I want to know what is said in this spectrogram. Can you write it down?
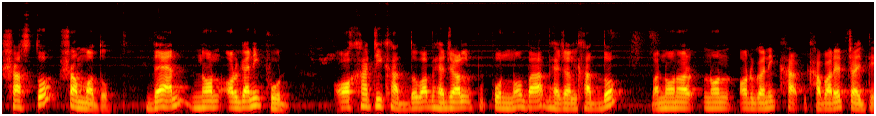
স্বাস্থ্যসম্মত। দেন নন অর্গানিক ফুড অখাঁটি খাদ্য বা ভেজাল পণ্য বা ভেজাল খাদ্য বা নন নন অর্গানিক খাবারের চাইতে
